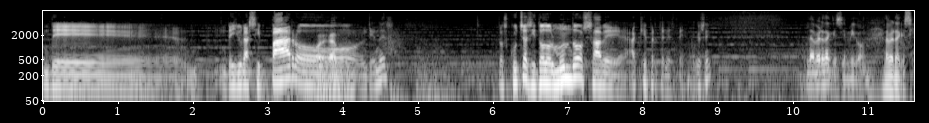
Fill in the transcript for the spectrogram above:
de. de Jurassic Park o... ¿Entiendes? Lo escuchas y todo el mundo sabe a qué pertenece. ¿a que sí? La verdad que sí, amigo. La verdad que sí.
